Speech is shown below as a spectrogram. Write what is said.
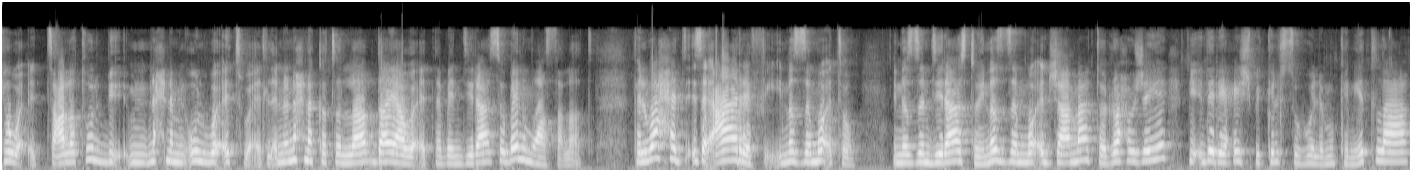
كوقت على طول بي... نحن بنقول وقت وقت لأنه نحن كطلاب ضايع وقتنا بين دراسة وبين مواصلات. فالواحد إذا عارف ينظم وقته ينظم دراسته ينظم وقت جامعته الروح وجاية بيقدر يعيش بكل سهولة. ممكن يطلع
